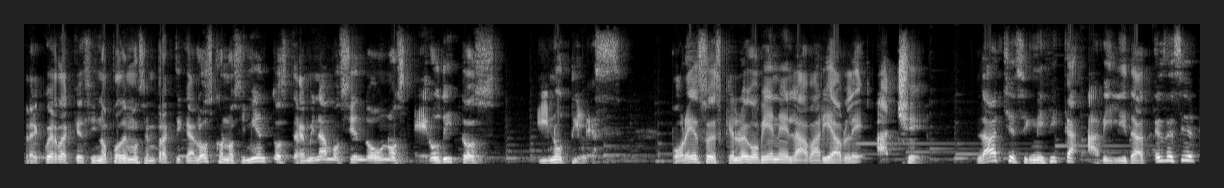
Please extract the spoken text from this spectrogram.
recuerda que si no podemos en práctica los conocimientos, terminamos siendo unos eruditos inútiles. Por eso es que luego viene la variable H. La H significa habilidad, es decir,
